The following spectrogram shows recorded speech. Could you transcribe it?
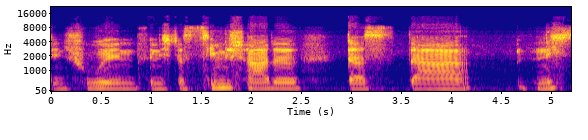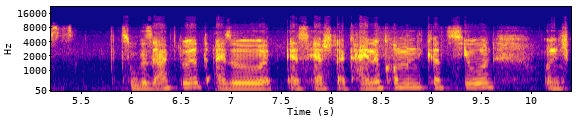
den Schulen finde ich das ziemlich schade, dass da nichts zugesagt wird. Also es herrscht da keine Kommunikation und ich,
